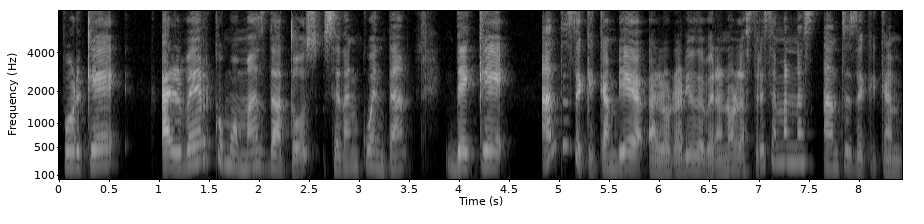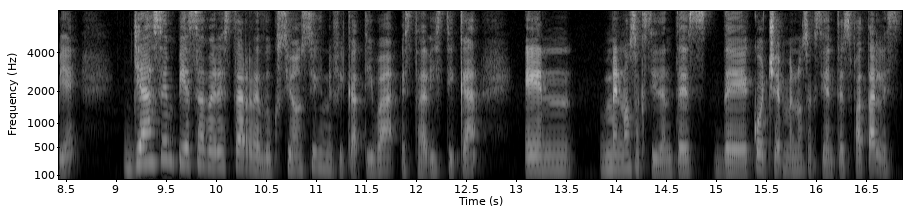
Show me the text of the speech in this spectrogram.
porque al ver como más datos se dan cuenta de que antes de que cambie al horario de verano, las tres semanas antes de que cambie, ya se empieza a ver esta reducción significativa estadística en menos accidentes de coche, menos accidentes fatales,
